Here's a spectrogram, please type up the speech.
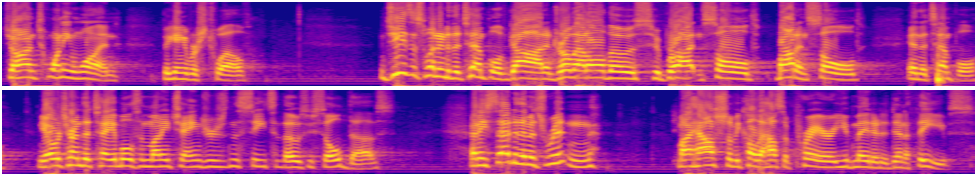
John 21, beginning of verse 12. Jesus went into the temple of God and drove out all those who brought and sold, bought and sold in the temple. He overturned the tables and money changers and the seats of those who sold doves. And he said to them, It's written, My house shall be called a house of prayer. You've made it a den of thieves.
